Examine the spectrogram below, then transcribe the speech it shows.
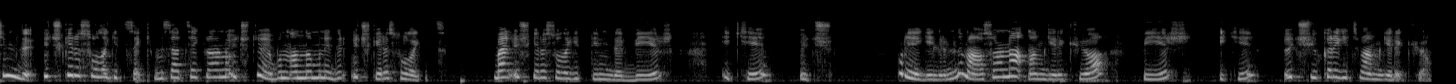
Şimdi 3 kere sola gitsek. Mesela tekrarına 3 diyor ya bunun anlamı nedir? 3 kere sola git. Ben 3 kere sola gittiğimde 1, 2, 3. Buraya gelirim değil mi? Sonra ne yapmam gerekiyor? 1, 2, 3 yukarı gitmem gerekiyor.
